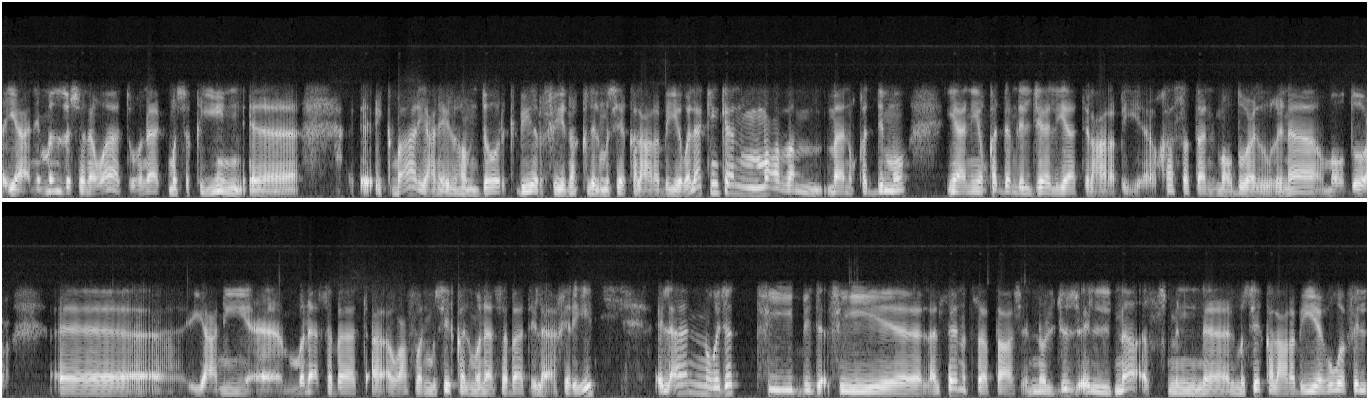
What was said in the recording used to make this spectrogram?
يعني منذ سنوات وهناك موسيقيين كبار يعني لهم دور كبير في نقل الموسيقى العربية. ولكن كان معظم ما نقدمه يعني يقدم للجاليات العربية وخاصة موضوع الغناء وموضوع يعني مناسبات أو عفوا موسيقى المناسبات إلى آخره. الآن وجدت في بد... في 2019 إنه الجزء الناقص من الموسيقى العربية هو في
